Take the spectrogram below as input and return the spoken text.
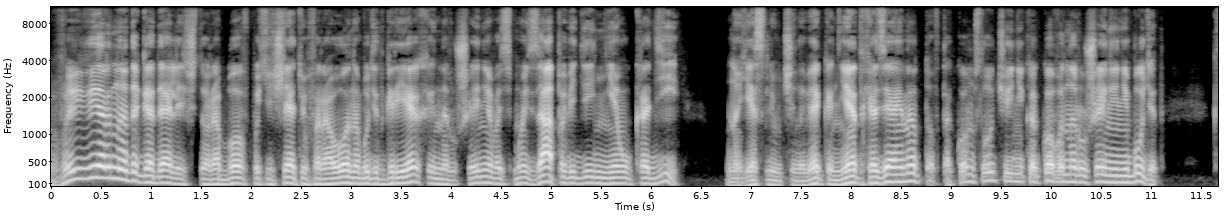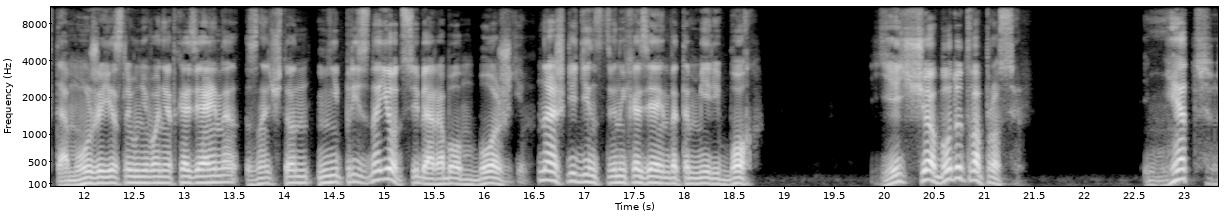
Вы верно догадались, что рабов похищать у фараона будет грех и нарушение восьмой заповеди «не укради». Но если у человека нет хозяина, то в таком случае никакого нарушения не будет. К тому же, если у него нет хозяина, значит, он не признает себя рабом Божьим. Наш единственный хозяин в этом мире — Бог. Еще будут вопросы? Нет,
